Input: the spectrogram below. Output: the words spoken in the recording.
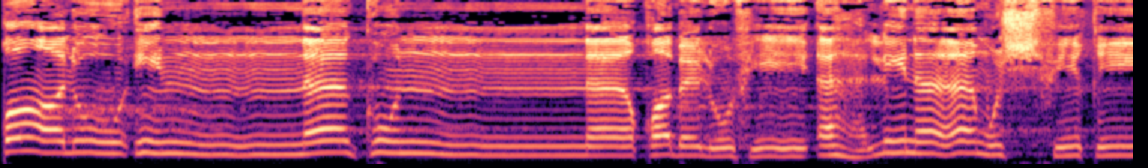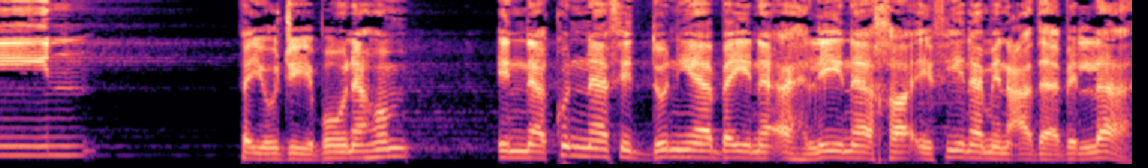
قالوا إنا كنا قبل في أهلنا مشفقين. فيجيبونهم إنا كنا في الدنيا بين أهلينا خائفين من عذاب الله.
